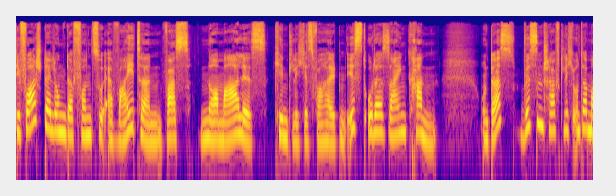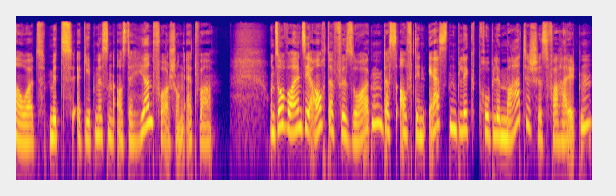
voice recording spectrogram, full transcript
Die Vorstellung davon zu erweitern, was normales kindliches Verhalten ist oder sein kann. Und das wissenschaftlich untermauert, mit Ergebnissen aus der Hirnforschung etwa. Und so wollen sie auch dafür sorgen, dass auf den ersten Blick problematisches Verhalten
